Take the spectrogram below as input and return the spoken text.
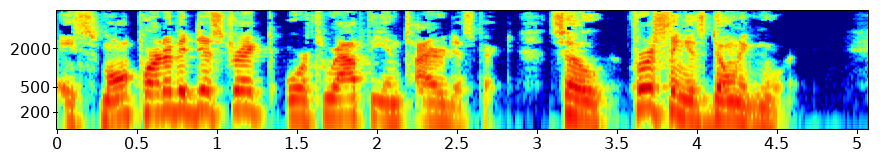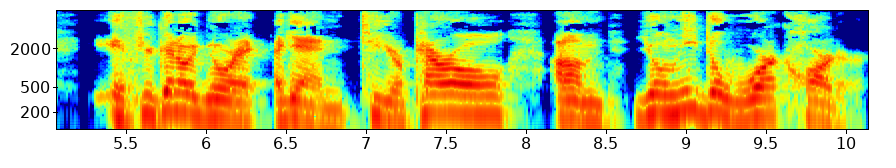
a small part of a district or throughout the entire district. So first thing is don't ignore it. If you're going to ignore it, again, to your peril, um, you'll need to work harder.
